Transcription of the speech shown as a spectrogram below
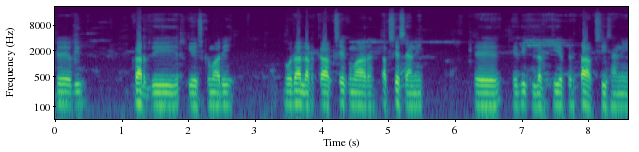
ਤੇ ਉਹਦੀ ਘਰ ਦੀ ਰਕੇਸ਼ ਕੁਮਾਰੀ ਉਹਦਾ ਲੜਕਾ ਅਕਸ਼ੇ ਕੁਮਾਰ ਅਕਸ਼ੇ ਸੈਣੀ ਤੇ ਇਹਦੀ ਲੜਕੀ ਇੱਕ ਹਤਾਕਸ਼ੀ ਸੈਣੀ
